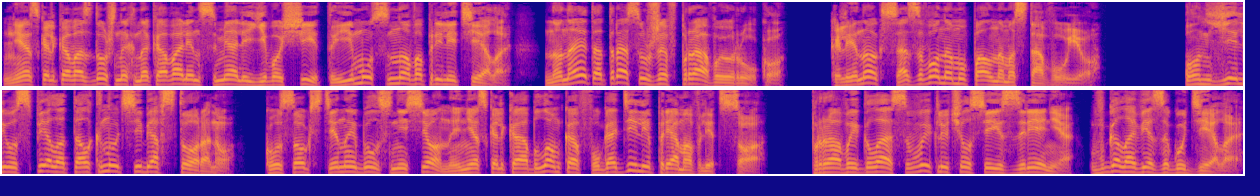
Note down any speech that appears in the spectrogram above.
Несколько воздушных наковален смяли его щит, и ему снова прилетело, но на этот раз уже в правую руку. Клинок со звоном упал на мостовую. Он еле успел оттолкнуть себя в сторону. Кусок стены был снесен, и несколько обломков угодили прямо в лицо. Правый глаз выключился из зрения, в голове загудело.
